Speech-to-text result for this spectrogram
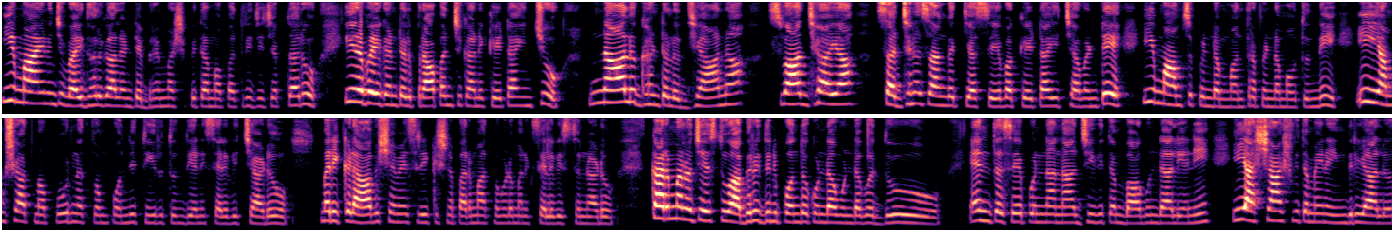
ఈ మాయ నుంచి వైదొలగాలంటే బ్రహ్మర్షి పితామ పత్రిజీ చెప్తారు. ఇరవై గంటలు ప్రాపంచికాన్ని కేటాయించు. నాలుగు గంటలు ధ్యాన స్వాధ్యాయ సజ్జన సాంగత్య సేవ కేటాయించావంటే ఈ మాంసపిండం మంత్రపిండం అవుతుంది ఈ అంశాత్మ పూర్ణత్వం పొంది తీరుతుంది అని సెలవిచ్చాడు. మరి ఇక్కడ ఆ విషయమే శ్రీకృష్ణ పరమాత్మ కూడా మనకి సెలవిస్తున్నాడు. కర్మను చేస్తూ అభివృద్ధిని పొందకుండా ఉండవద్దు. ఎంతసేపు ఉన్నా నా జీవితం బాగుండాలి అని ఈ అశాశ్వతమైన ఇంద్రియాలు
